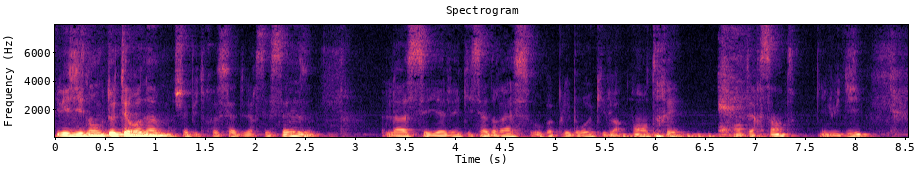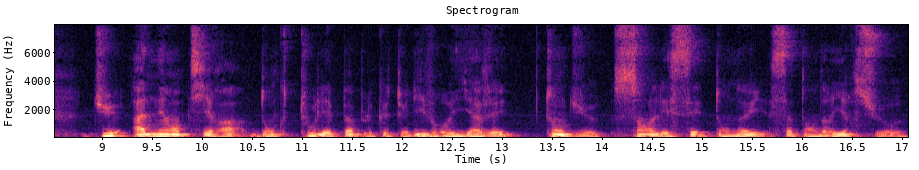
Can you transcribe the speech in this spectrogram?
Il est dit donc Deutéronome, chapitre 7, verset 16. Là, c'est Yahvé qui s'adresse au peuple hébreu qui va entrer en Terre Sainte. Il lui dit tu anéantiras donc tous les peuples que te livre Yahvé, ton Dieu, sans laisser ton œil s'attendrir sur eux.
